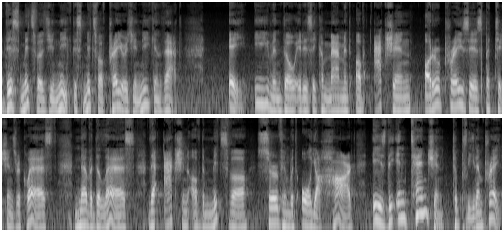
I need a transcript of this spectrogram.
this mitzvah is unique. This mitzvah of prayer is unique in that, A, even though it is a commandment of action, utter praises, petitions, requests, nevertheless, the action of the mitzvah, serve him with all your heart, is the intention to plead and pray.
